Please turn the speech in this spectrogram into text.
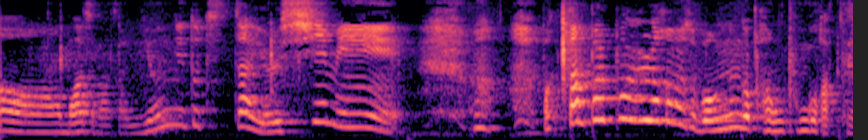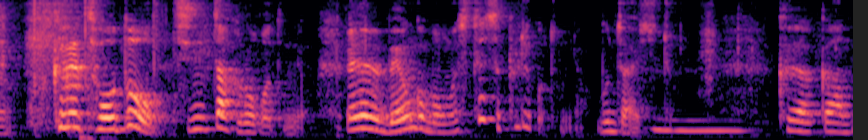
어 맞아 맞아 이 언니도 진짜 열심히 막 땀 뻘뻘 흘러가면서 먹는 거 본 것 같아요 근데 저도 진짜 그러거든요 왜냐면 매운 거 먹으면 스트레스 풀리거든요 뭔지 아시죠? 음. 그 약간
